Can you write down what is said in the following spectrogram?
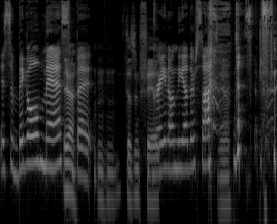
it's a big old mess, yeah. but mm-hmm. doesn't fit. Great on the other side. Yeah. doesn't fit.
